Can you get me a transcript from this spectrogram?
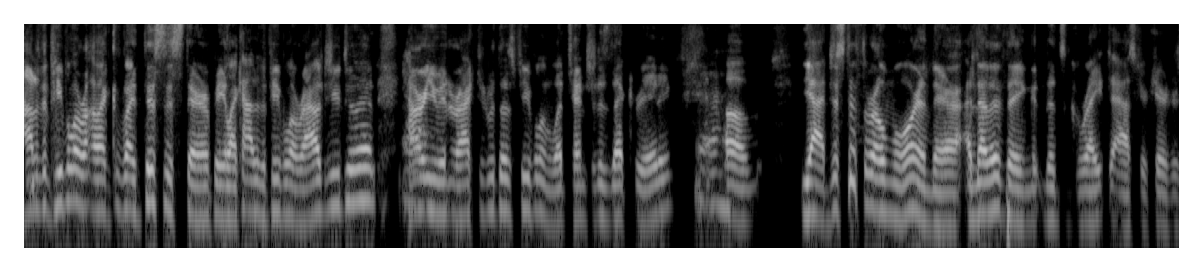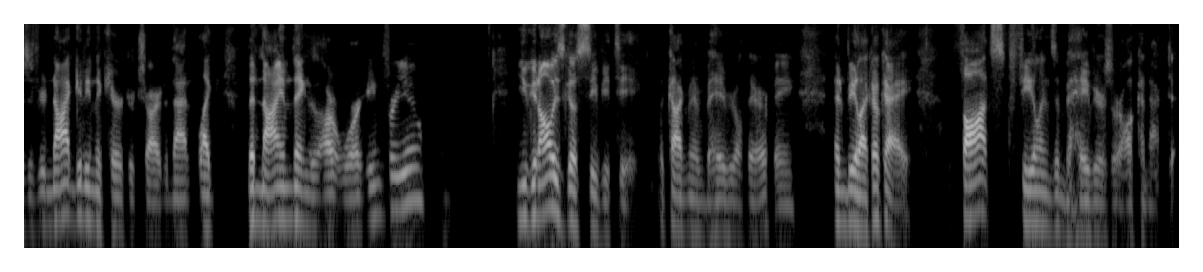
how do the people around like like this is therapy? Like how do the people around you do it? How are you interacting with those people, and what tension is that creating? Yeah. Um, yeah, just to throw more in there, another thing that's great to ask your characters if you're not getting the character chart and that like the nine things aren't working for you, you can always go CBT, the cognitive behavioral therapy, and be like, okay, thoughts feelings and behaviors are all connected.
